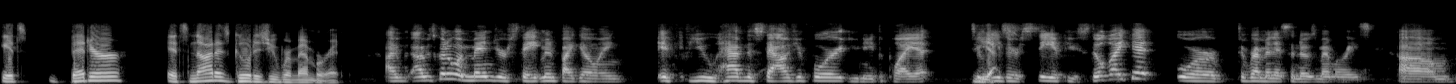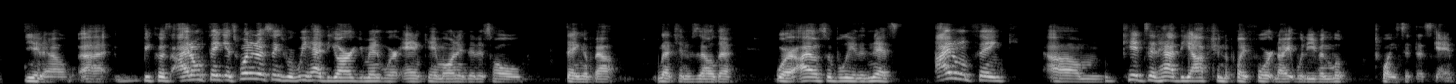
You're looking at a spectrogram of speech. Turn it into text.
It's better. It's not as good as you remember it. I, I was going to amend your statement by going, if you have nostalgia for it, you need to play it to Yes. either see if you still like it or to reminisce in those memories. Um, you know, uh, because I don't think it's one of those things where we had the argument where Anne came on and did this whole thing about Legend of Zelda, where I also believe in this. I don't think um, kids that had the option to play Fortnite would even look twice at this game.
